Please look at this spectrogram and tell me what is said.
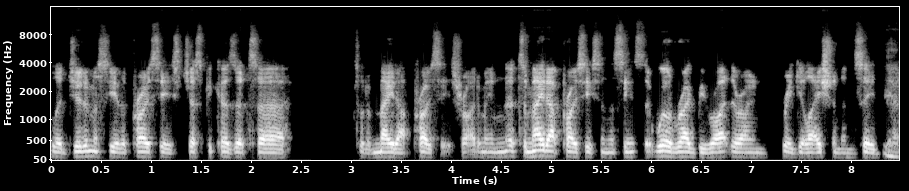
legitimacy of the process just because it's a sort of made up process, right? I mean, it's a made up process in the sense that World Rugby write their own regulation and said, yeah.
